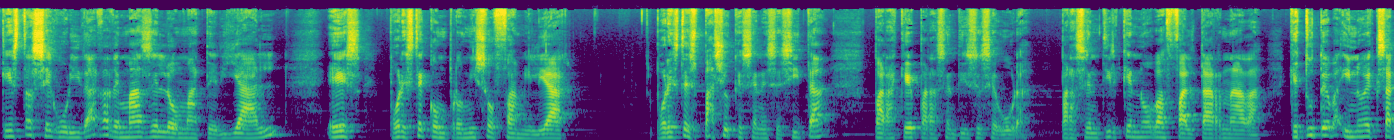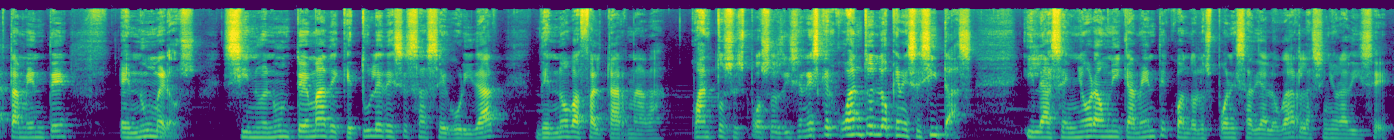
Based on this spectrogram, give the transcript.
que esta seguridad, además de lo material, es por este compromiso familiar, por este espacio que se necesita, ¿para qué? Para sentirse segura, para sentir que no va a faltar nada, que tú te va, y no exactamente en números, sino en un tema de que tú le des esa seguridad de no va a faltar nada. ¿Cuántos esposos dicen, es que cuánto es lo que necesitas? Y la señora únicamente cuando los pones a dialogar, la señora dice,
